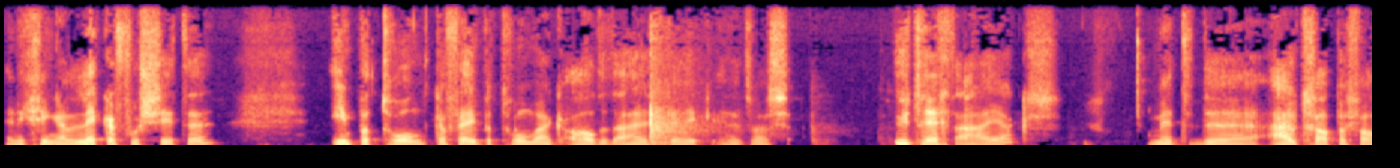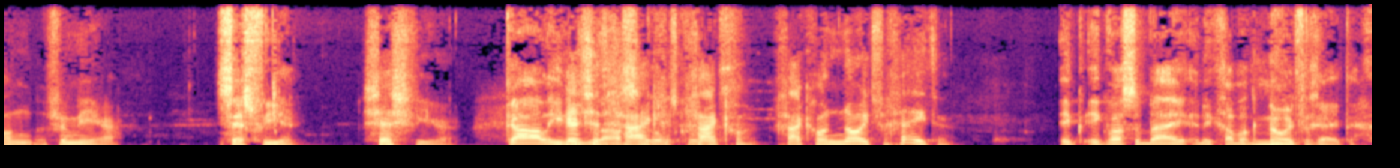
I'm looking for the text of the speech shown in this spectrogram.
En ik ging er lekker voor zitten in Patron, Café Patron, waar ik altijd uit keek. En het was Utrecht-Ajax met de uittrappen van Vermeer. 6-4. 6-4. Kali Die die de wedstrijd laatste ga ik, ga, ik, gewoon- ga ik gewoon nooit vergeten. Ik, ik was erbij en ik ga hem ook nooit vergeten.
